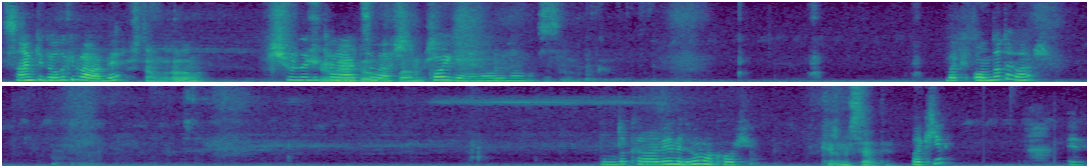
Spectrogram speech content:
Sanki dolu gibi abi. İstanbul dolu mu? Şurada bir Şurada bir karartı doluluk var. varmış Koy gene ne olur ne olmaz. Bak onda da var. Bunda karar veremedim ama koy. Kırmış zaten. Bakayım. Evet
